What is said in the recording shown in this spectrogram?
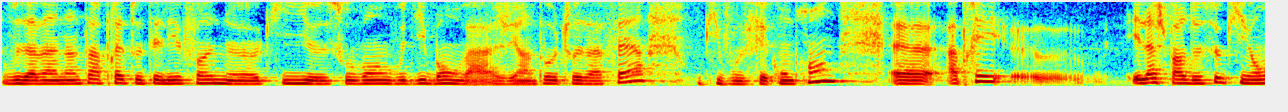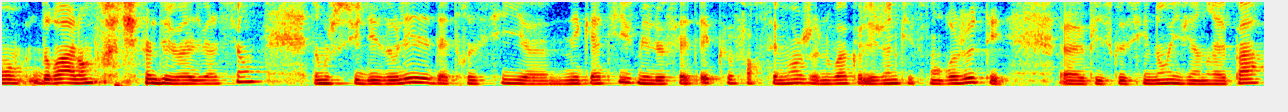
Vous avez un interprète au téléphone euh, qui euh, souvent vous dit bon bah j'ai un peu autre chose à faire ou qui vous le fait comprendre. Euh, après et là, je parle de ceux qui ont droit à l'entretien d'évaluation. Donc, je suis désolée d'être si euh, négative, mais le fait est que forcément, je ne vois que les jeunes qui se font rejeter, euh, puisque sinon, ils viendraient pas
